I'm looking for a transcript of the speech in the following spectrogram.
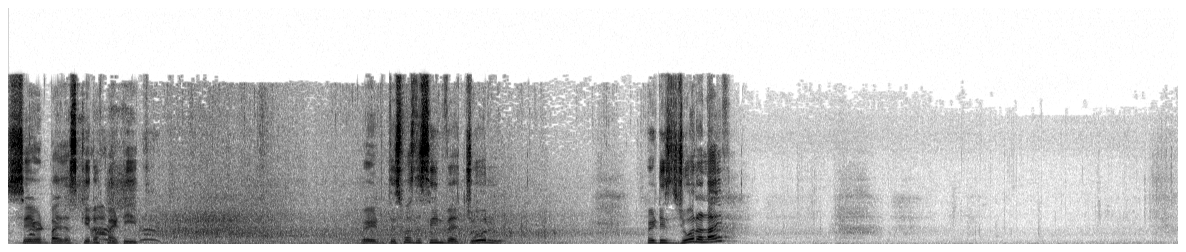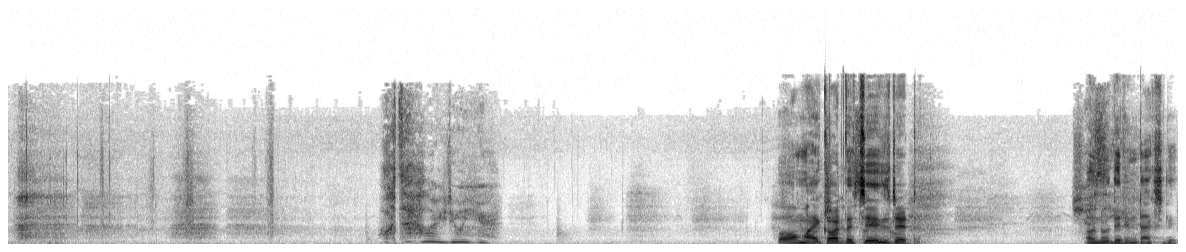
Saved by the skin of my teeth. Wait, this was the scene where Joel. Wait, is Joel alive? What the hell are you doing here? Oh my god, they changed it. Oh no, they didn't actually.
